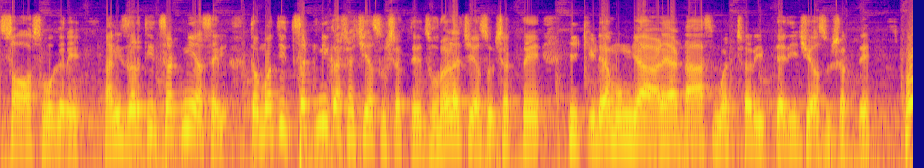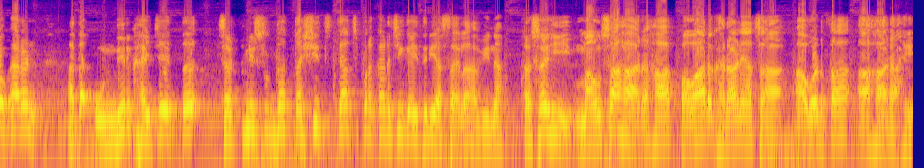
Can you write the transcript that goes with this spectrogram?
सॉस वगैरे. आणि जर ती चटणी असेल तर मग ती चटणी कशाची असू शकते? झुरळाची असू शकते ही किड्या मुंग्या आळ्या डास मच्छर इत्यादीची असू शकते. हो कारण आता उंदीर खायचे तर चटणी सुद्धा तशीच त्याच प्रकारची काहीतरी असायला हवी ना? तसंही मांसाहार हा पवार घराण्याचा आवडता आहार आहे.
